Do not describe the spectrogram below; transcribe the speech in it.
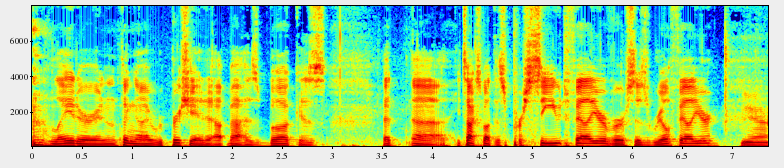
later. And the thing I appreciate about his book is that uh, he talks about this perceived failure versus real failure. Yeah.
